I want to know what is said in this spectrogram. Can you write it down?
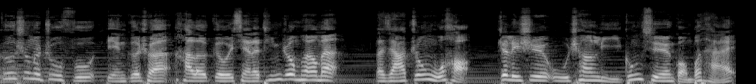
歌声的祝福，点歌传。Hello，各位亲爱的听众朋友们，大家中午好。这里是武昌理工学院广播台，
